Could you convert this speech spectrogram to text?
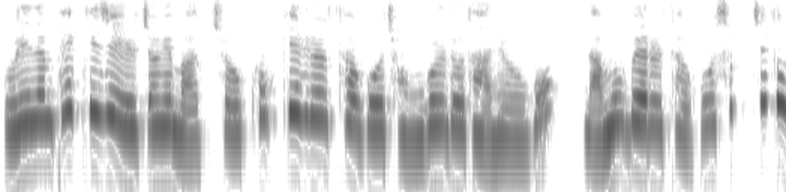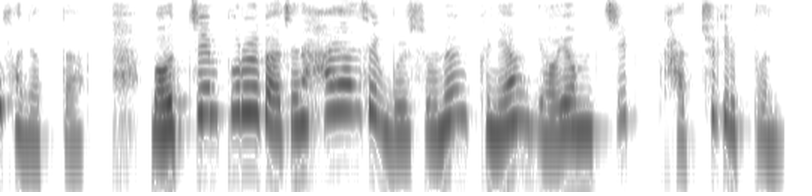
우리는 패키지 일정에 맞춰 코끼리를 타고 정글도 다녀오고 나무배를 타고 습지도 다녔다. 멋진 뿔을 가진 하얀색 물소는 그냥 여염집 가축일 뿐.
